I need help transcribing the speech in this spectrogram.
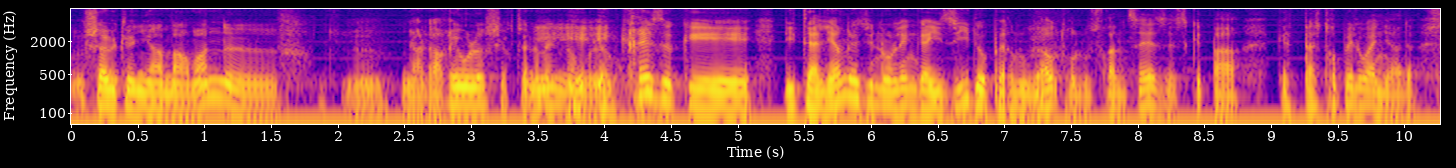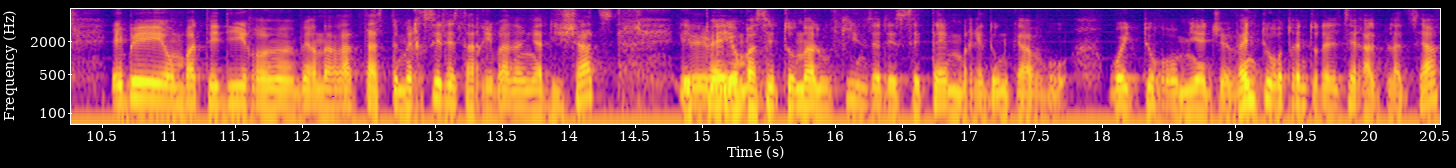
Vous savez qu'il y a en Marmande, euh, il y a la Réole certainement. Et, et, et creuse que l'italien est une langue aisée pour nous autres, les Français, ce qui n'est pas, qui est pas trop éloigné. Eh bien, on va te dire, euh, Bernard Lataste, merci d'être arrivé dans Adichatz. Et, et puis, on va se tourner le 15 de septembre, donc à 8 euros miege, 20 euros 30 del Serral Plaza.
